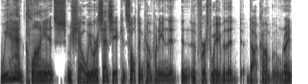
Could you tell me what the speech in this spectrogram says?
we had clients, Michelle. We were essentially a consulting company in the in the first wave of the dot com boom, right?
